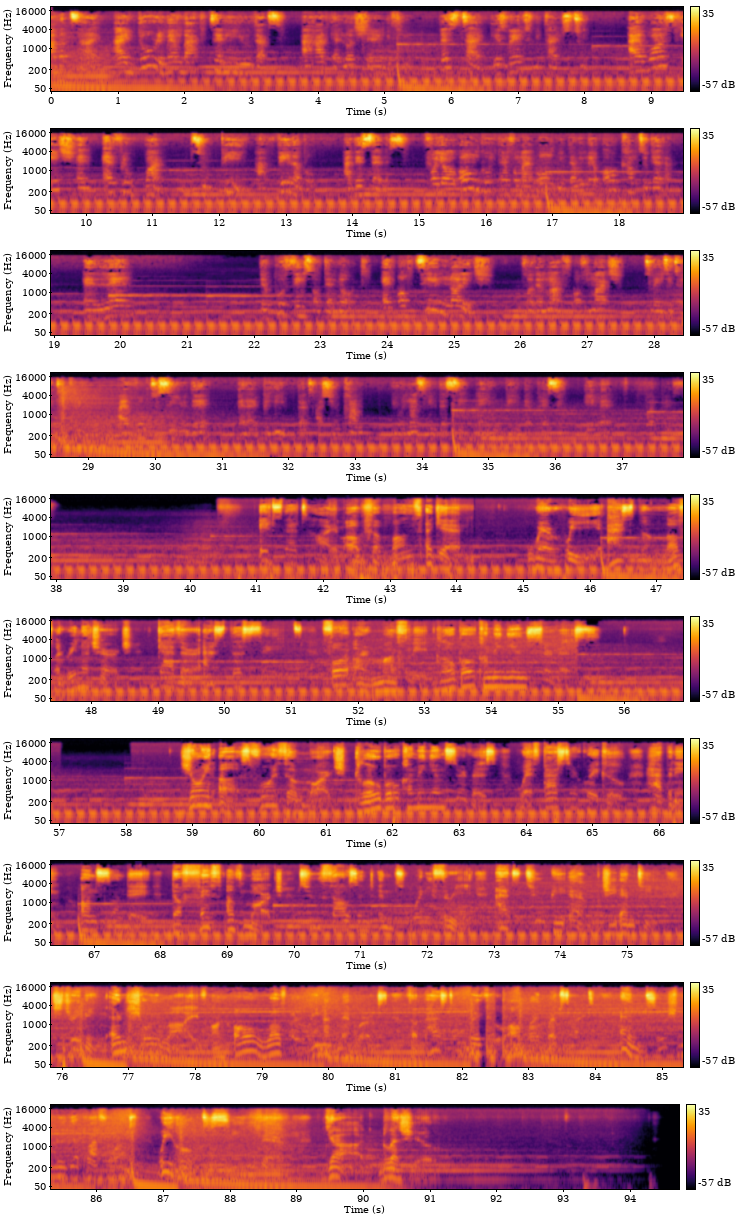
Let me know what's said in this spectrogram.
other time, I do remember telling you that I had a lot sharing with you. This time is going to be times two. I want each and every one to be available at this service for your own good and for my own good, that we may all come together and learn the good things of the Lord and obtain knowledge for the month of March 2023. I hope to see you there and I believe that as you come, you will not leave the same and you will be a blessing. Amen. God bless. It's that time of the month again where we, as the Love Arena Church, gather as the saints for our monthly Global Communion service. Join us for the March Global Communion service with Pastor Kwehku happening on Sunday, the 5th of March 2023 at 2 p.m. GMT, streaming and showing live on all Love Arena networks, the Pastor Kwehku online website, and social media platforms. We hope to see God bless you.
